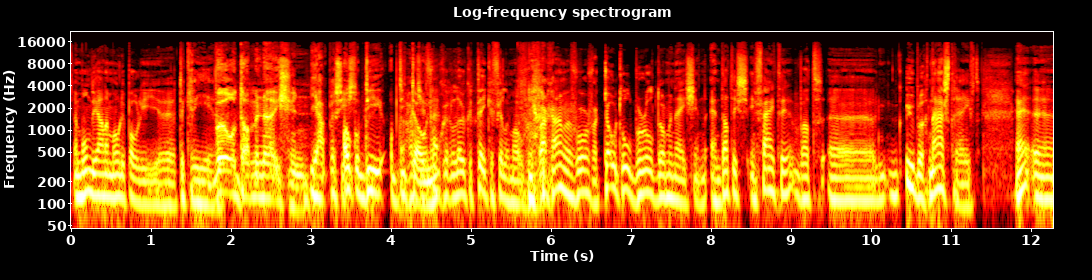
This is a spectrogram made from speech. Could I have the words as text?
een mondiale monopolie eh, te creëren. World domination. Ja, precies. Ook op die, op die Daar had je toon. vroeger een leuke tekenfilm over. Waar gaan we voor? Voor total world domination. En dat is in feite wat eh, Uber nastreeft. Hè, eh,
